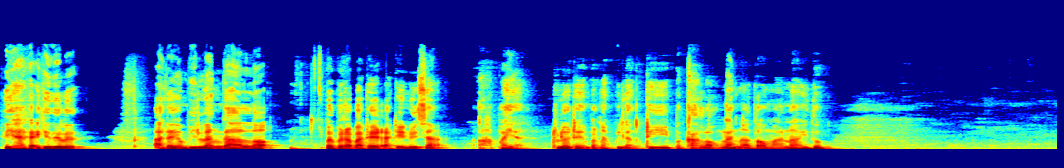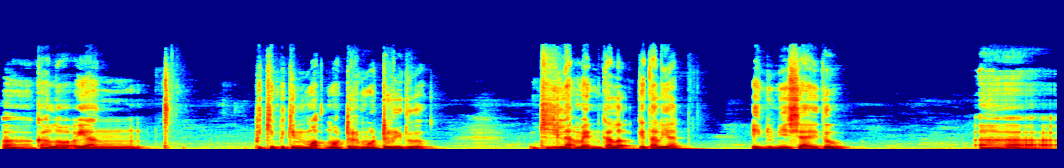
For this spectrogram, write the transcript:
Ya kayak gitu loh. Ada yang bilang kalau beberapa daerah di Indonesia apa ya dulu ada yang pernah bilang di Pekalongan atau mana itu uh, kalau yang bikin-bikin mod modder-modder itu loh gila men kalau kita lihat Indonesia itu uh,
